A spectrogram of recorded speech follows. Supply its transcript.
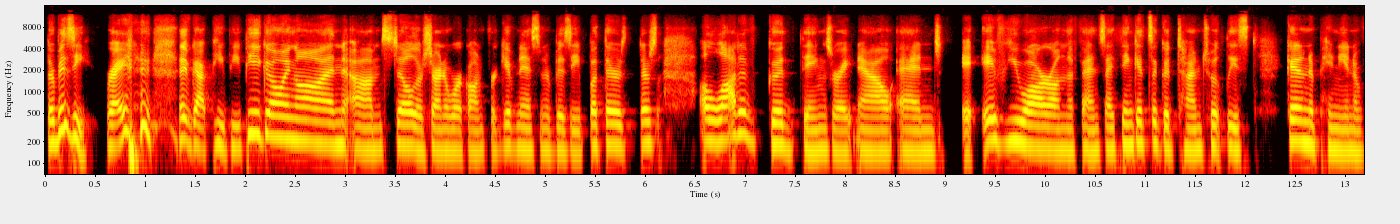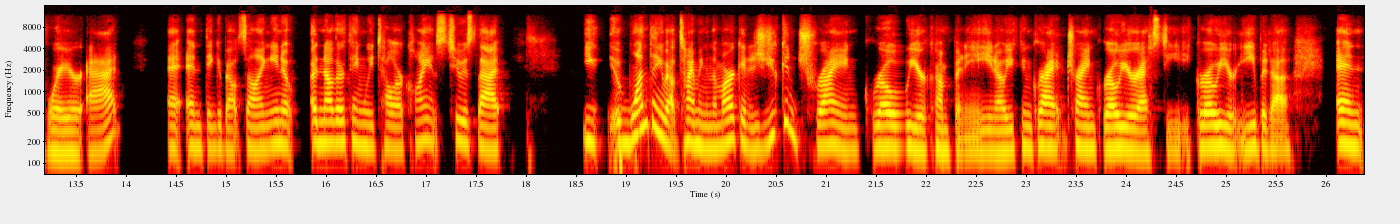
they're busy, right? They've got PPP going on. Um, still, they're starting to work on forgiveness and they're busy. But there's there's a lot of good things right now. And if you are on the fence, I think it's a good time to at least get an opinion of where you're at and, and think about selling. You know, another thing we tell our clients too is that you uh, one thing about timing the market is you can try and grow your company you know you can try and grow your sd grow your ebitda and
